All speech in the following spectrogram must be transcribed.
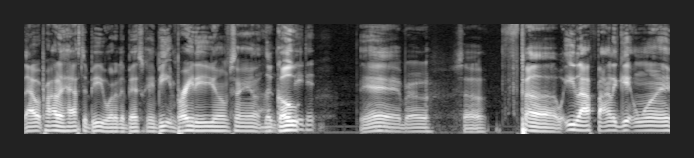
That would probably have to be one of the best games. Beating Brady, you know what I'm saying? The goat, yeah, bro. So uh, Eli finally getting one.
